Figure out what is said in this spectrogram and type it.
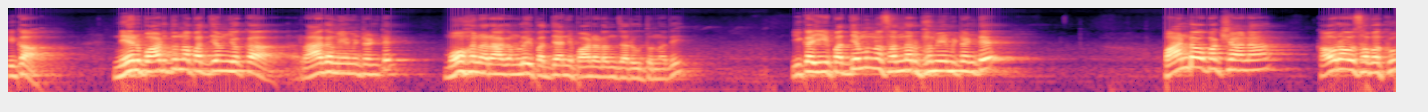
ఇక నేను పాడుతున్న పద్యం యొక్క రాగం ఏమిటంటే మోహన రాగంలో ఈ పద్యాన్ని పాడడం జరుగుతున్నది. ఇక ఈ పద్యం ఉన్న సందర్భం ఏమిటంటే పాండవ పక్షాన కౌరవ సభకు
